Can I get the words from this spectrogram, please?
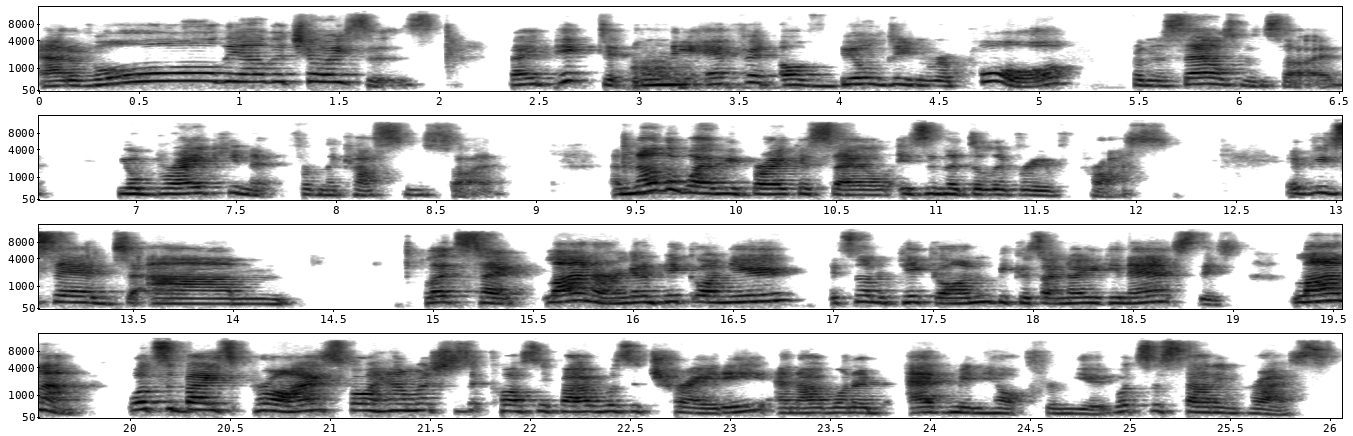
out of all the other choices. They picked it. In the effort of building rapport from the salesman side, you're breaking it from the customer side. Another way we break a sale is in the delivery of price. If you said, um, let's take Lana, I'm going to pick on you. It's not a pick on because I know you can answer this. Lana, what's the base price for how much does it cost if I was a tradie and I wanted admin help from you? What's the starting price?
